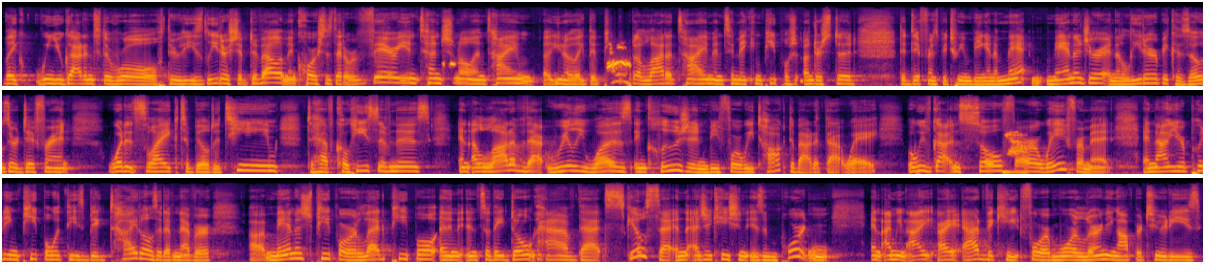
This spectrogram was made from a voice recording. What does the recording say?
like when you got into the role through these leadership development courses that were very intentional and time uh, you know like the people put a lot of time into making people understood the difference between being a ma- manager and a leader because those are different. What it's like to build a team to have cohesiveness. And a lot of that really was inclusion before we talked about it that way. But we've gotten so far away from it. And now you're putting people with these big titles that have never uh, managed people or led people and, and so they don't have that skill set and the education is important. And I mean, I, I advocate for more learning opportunities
